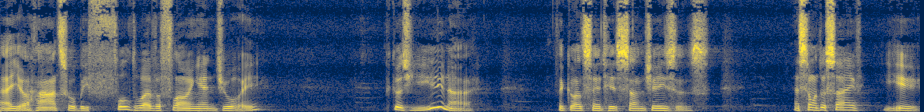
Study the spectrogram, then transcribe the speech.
uh, your hearts will be full to overflowing in joy because you know that God sent his son Jesus as someone to save you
